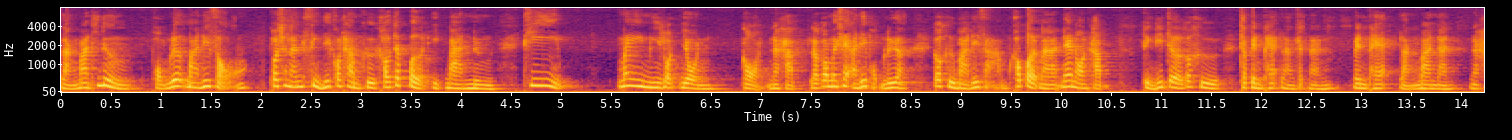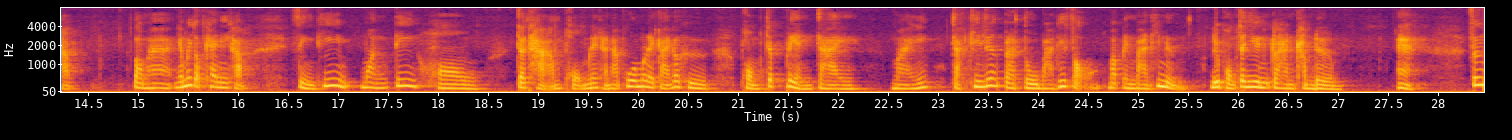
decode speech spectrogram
หลังบานที่ 1 ผมเลือกบานที่ 2 เพราะฉะนั้นสิ่งที่เขาทาคือเขาจะเปิดอีกบานหนึ่งที่ไม่มีรถยนต์ก่อนนะครับ แล้วก็ไม่ใช่อันที่ผมเลือกก็คือบานที่ 3 เขาเปิดมาแน่นอนครับ สิ่งที่เจอก็คือจะเป็นแพะหลังจากนั้น เป็นแพะหลังบานนั้นนะครับ ต่อมายังไม่จบแค่นี้ครับ สิ่งที่มอนตี้ฮอลจะถามผมในฐานะผู้อำนวยการก็คือ ผมจะเปลี่ยนใจไหมจากที่เลือกประตูบานที่ 2 มาเป็นบานที่ 1 หรือผมจะยืนกรานคำเดิมอะ ซึ่ง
